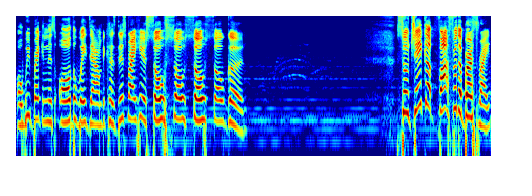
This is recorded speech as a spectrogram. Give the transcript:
Oh, we breaking this all the way down because this right here is so, so, so, so good. So Jacob fought for the birthright.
